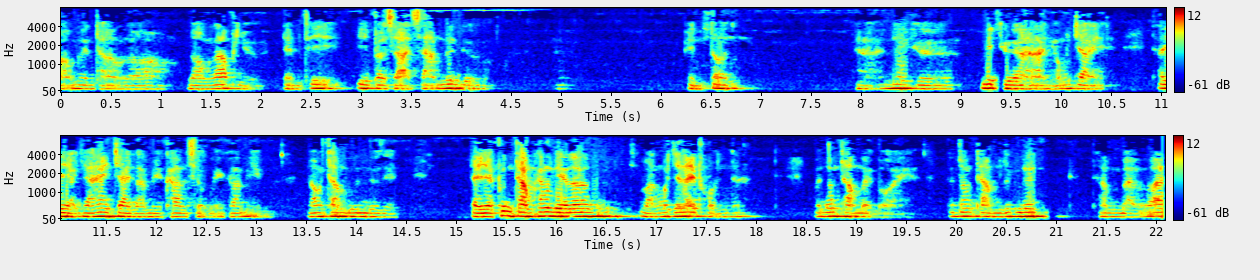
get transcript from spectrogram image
ของเงินทองรอรองรับอยู่ เต็มที่มีประสาทสามฤดูเป็นต้นนี่คือ นี่คืออาหารของใจ ถ้าอยากจะให้ใจเรามีความสุขมีความอิ่มลองทำบุญดูสิแต่อย่าเพิ่งทำครั้งเดียวแล้วหวังว่าจะได้ผลนะ มันต้องทำบ่อยๆ มันต้องทำลึกๆทำแบบว่า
